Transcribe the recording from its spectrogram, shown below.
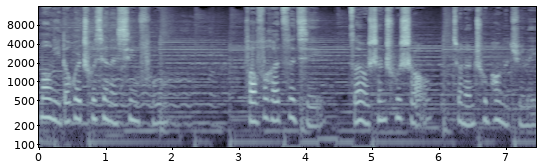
梦里都会出现的幸福，仿佛和自己总有伸出手就能触碰的距离。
